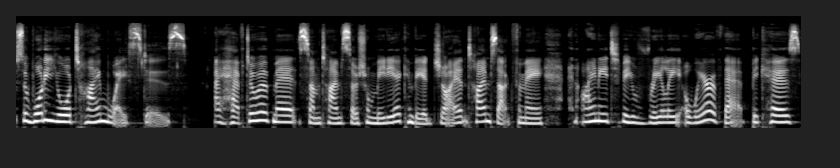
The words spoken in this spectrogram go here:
So, what are your time wasters? I have to admit, sometimes social media can be a giant time suck for me, and I need to be really aware of that because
